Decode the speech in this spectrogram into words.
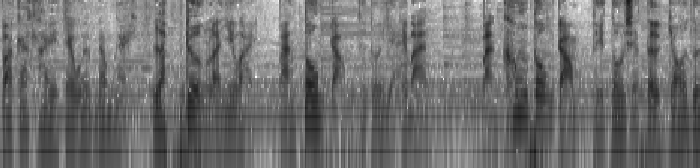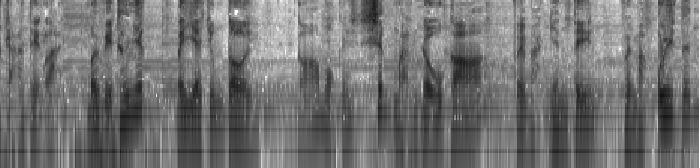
và các thầy tại web 5 ngày. Lập trường là như vậy. Bạn tôn trọng thì tôi dạy bạn. Bạn không tôn trọng thì tôi sẽ từ chối, tôi trả tiền lại. Bởi vì thứ nhất, bây giờ chúng tôi có một cái sức mạnh đủ có về mặt danh tiếng, về mặt uy tín,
